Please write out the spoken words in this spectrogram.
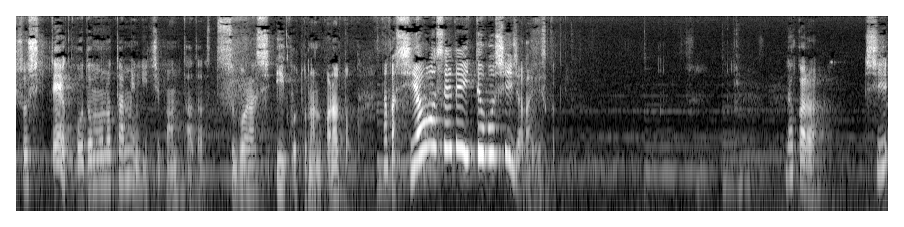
そして子供のために一番ただ素晴らしいいいことなのかなと。なんか幸せでいてほしいじゃないですか。だからし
